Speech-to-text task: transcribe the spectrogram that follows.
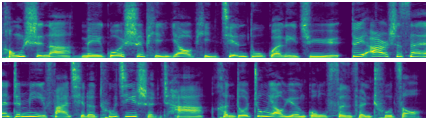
同时呢，美国食品药品监督管理局对二十三 and me 发起了突击审查，很多重要员工纷纷出走。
